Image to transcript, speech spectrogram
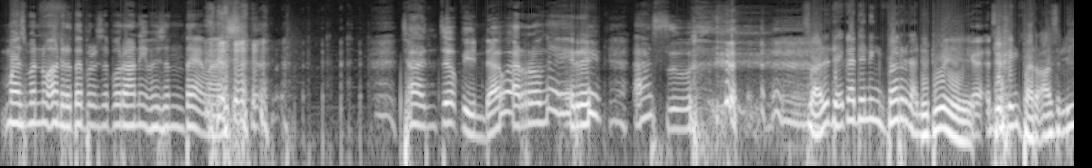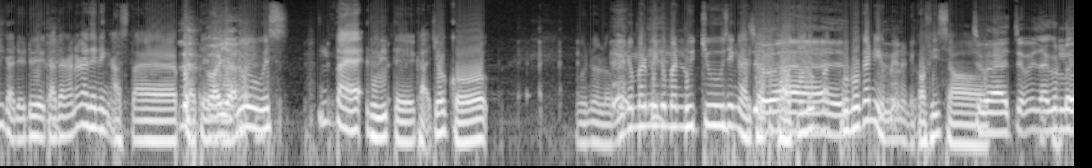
Mas menu under table sepurani wis entek, Mas. Jancuk pindah warung akhirnya asu. Soalnya dia kate ning bar gak ada duit. Ada ning bar asli gak ada duit. Kadang-kadang kate ning astep, kate oh iya. wis entek duitnya gak cukup. Ngono lho. Minuman-minuman lucu sing harga Jual. 30 40 kan ya main di coffee shop. Coba coba aku lu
